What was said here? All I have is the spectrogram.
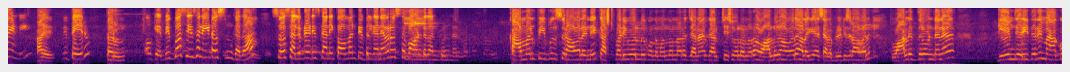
హాయ్ అండి. హాయ్ మీ పేరు? Tarun. Okay Big Boss season eight వస్తుంది కదా. సో సెలబ్రిటీస్ కానీ కామన్ పీపుల్ కానీ ఎవరు వస్తే బాగుంటుంది అనుకుంటున్నారు? కామన్ పీపుల్స్ రావాలండి. కష్టపడి వాళ్ళు కొంతమంది ఉన్నారు జనానికి హెల్ప్ చేసే వాళ్ళు ఉన్నారు. వాళ్ళు రావాలి అలాగే సెలబ్రిటీస్ రావాలి. వాళ్ళిద్దరు ఉంటేనే గేమ్ జరుగుతుంది. మాకు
